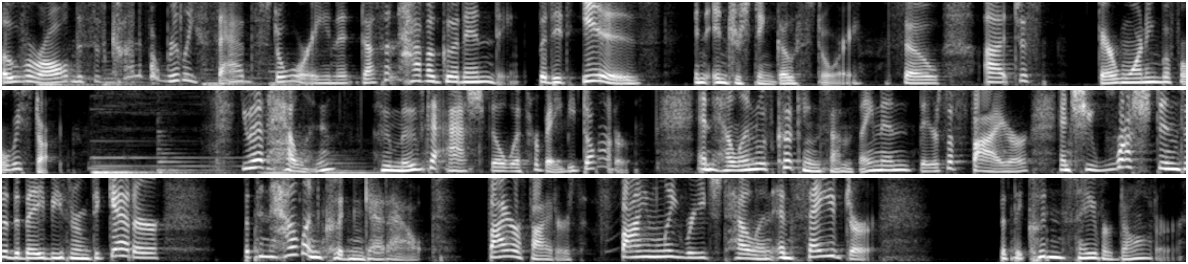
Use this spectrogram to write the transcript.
overall, this is kind of a really sad story and it doesn't have a good ending, but it is an interesting ghost story. So, uh, just fair warning before we start. You have Helen, who moved to Asheville with her baby daughter. And Helen was cooking something, and there's a fire, and she rushed into the baby's room to get her, but then Helen couldn't get out. Firefighters finally reached Helen and saved her, but they couldn't save her daughter.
